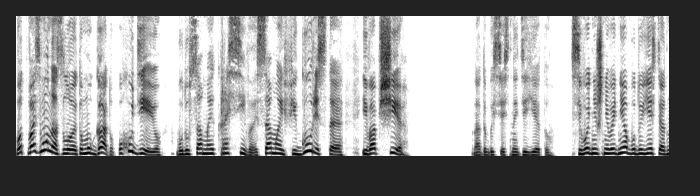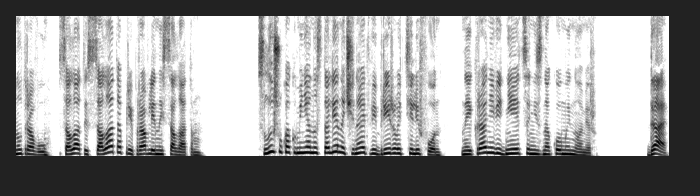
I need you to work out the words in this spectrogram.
Вот возьму на зло этому гаду, похудею. Буду самая красивая, самая фигуристая и вообще... Надо бы сесть на диету. С сегодняшнего дня буду есть одну траву. Салат из салата, приправленный салатом. Слышу, как у меня на столе начинает вибрировать телефон. На экране виднеется незнакомый номер. «Да»,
